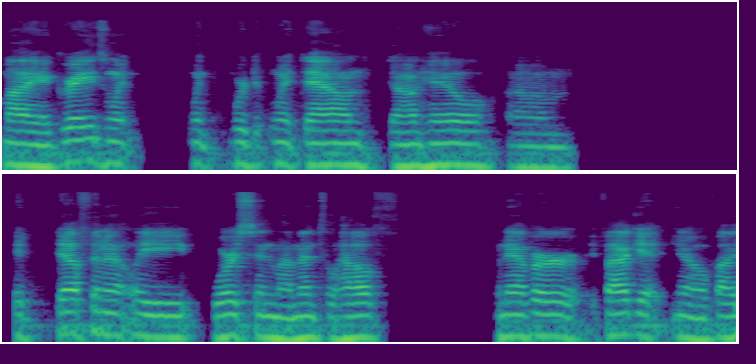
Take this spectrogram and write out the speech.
my grades went went were, went down downhill. Um, it definitely worsened my mental health. Whenever if I get you know if I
